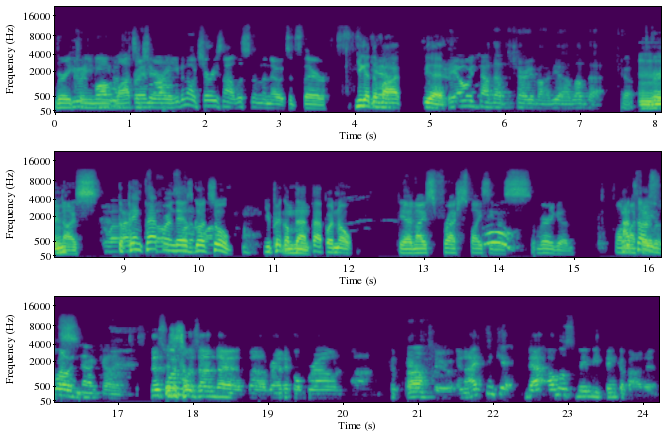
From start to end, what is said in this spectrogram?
Very creamy, lots of cherry. line. Even though cherry's not listed in the notes, it's there. You get the Yeah. vibe. Yeah. They always have that cherry vibe. Yeah, I love that. Yeah, very Mhm. nice. Well, The I pink pepper in smelled there this is one in a good too. You pick up that pepper note. Yeah, nice fresh spiciness. Very good. One of I'll my tell you- favorites. This one that good. This This one is- was on the, the radical brown um, compared Oh. to, and I think it that almost made me think about it.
